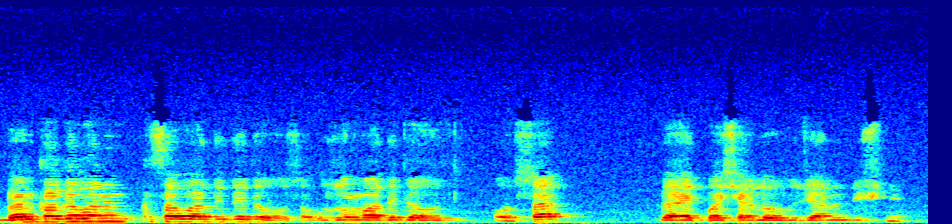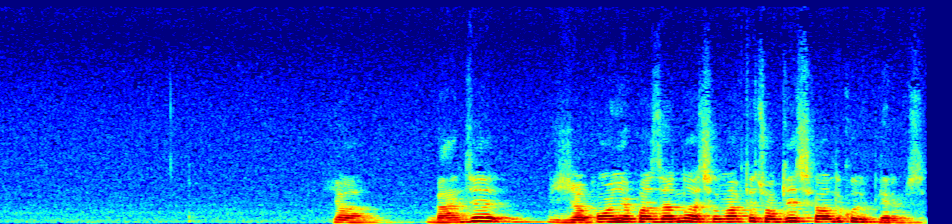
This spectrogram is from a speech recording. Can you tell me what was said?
Ben Kagawa'nın kısa vadede de olsa, uzun vadede ol- olsa gayet başarılı olacağını düşünüyorum. Ya bence Japonya pazarına açılmakta çok geç kaldı kulüplerimiz.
